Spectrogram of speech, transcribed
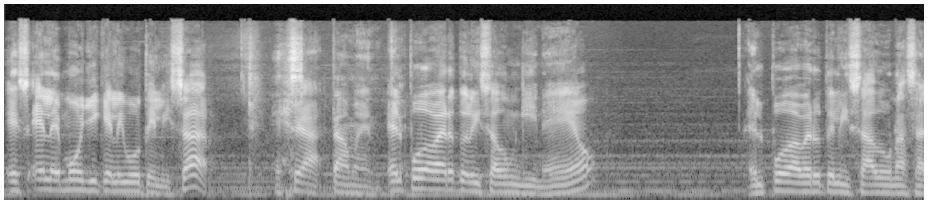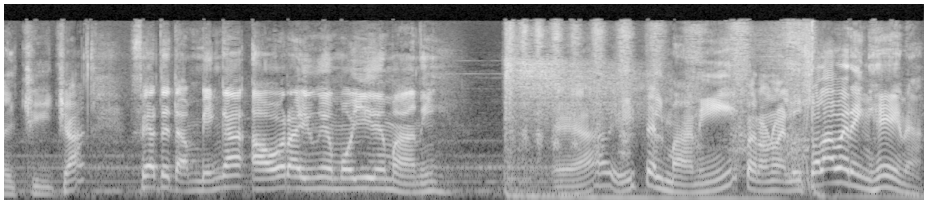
es el emoji que él iba a utilizar. O sea, Exactamente. él pudo haber utilizado un guineo. Él pudo haber utilizado una salchicha. Fíjate, también ahora hay un emoji de Manny. Ya, viste, el maní, pero no, él usó la berenjena.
